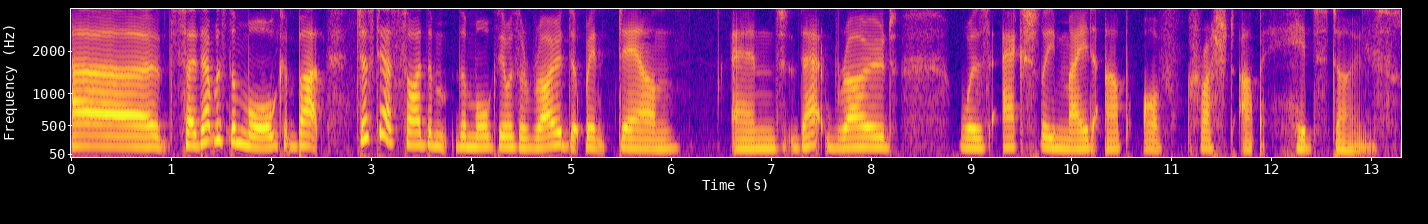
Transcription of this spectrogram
Uh, so that was the morgue, but just outside the the morgue there was a road that went down and that road was actually made up of crushed up headstones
